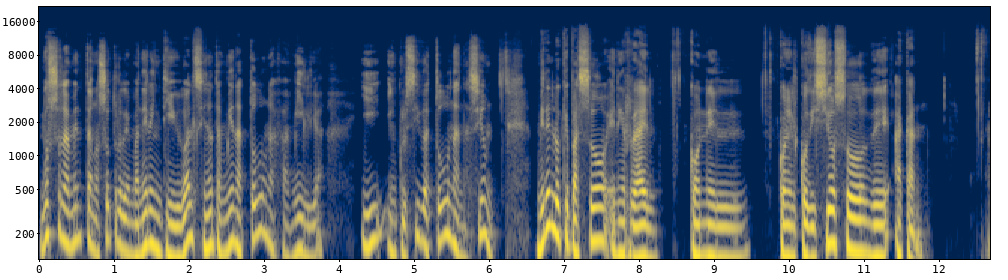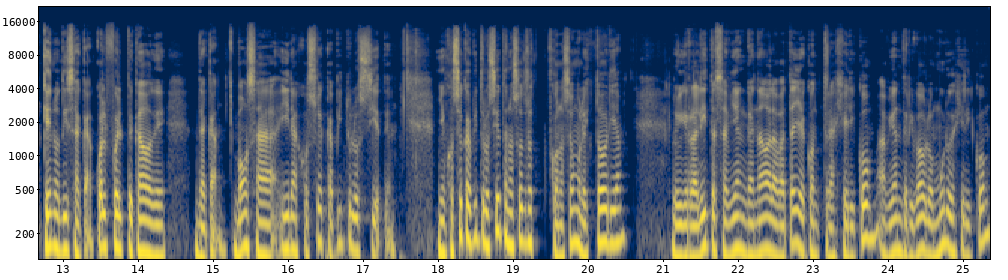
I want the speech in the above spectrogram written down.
no solamente a nosotros de manera individual, sino también a toda una familia e inclusive a toda una nación. Miren lo que pasó en Israel con el, con el codicioso de Acán. ¿Qué nos dice acá? ¿Cuál fue el pecado de, de Acán? Vamos a ir a Josué capítulo 7. Y en Josué capítulo 7 nosotros conocemos la historia. Los israelitas habían ganado la batalla contra Jericó, habían derribado los muros de Jericó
